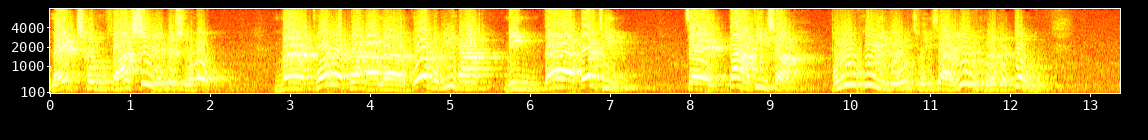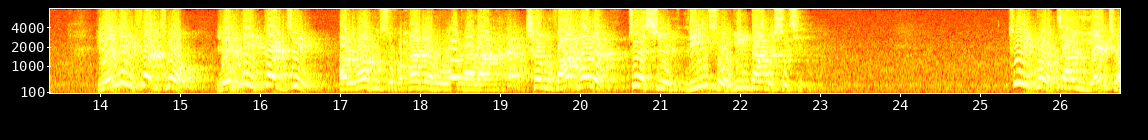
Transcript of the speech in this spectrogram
来惩罚世人的时候马特勒克阿拉瓦哈里哈明达布丁，在大地上不会留存下任何的动物。人类犯错，人类干罪，阿拉胡师傅哈那夫沃塔拉惩罚他们，这是理所应当的事情。罪过加以严惩，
